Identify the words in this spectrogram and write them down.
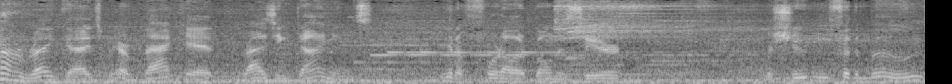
All right, guys, we are back at Rising Diamonds. We got a $4 bonus here. We're shooting for the moon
